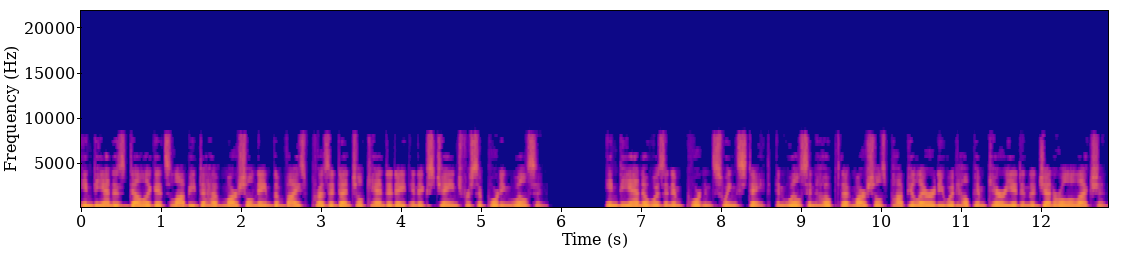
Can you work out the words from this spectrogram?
Indiana's delegates lobbied to have Marshall named the vice presidential candidate in exchange for supporting Wilson. Indiana was an important swing state, and Wilson hoped that Marshall's popularity would help him carry it in the general election.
